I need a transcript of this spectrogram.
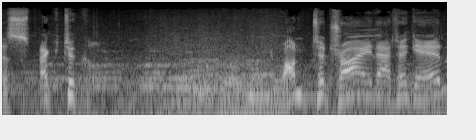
The spectacle. Want to try that again?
